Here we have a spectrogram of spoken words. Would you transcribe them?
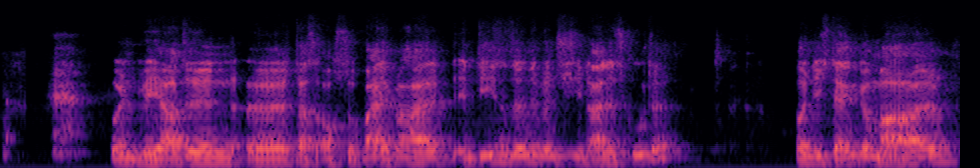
und werden äh, das auch so beibehalten. In diesem Sinne wünsche ich Ihnen alles Gute und ich denke mal,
